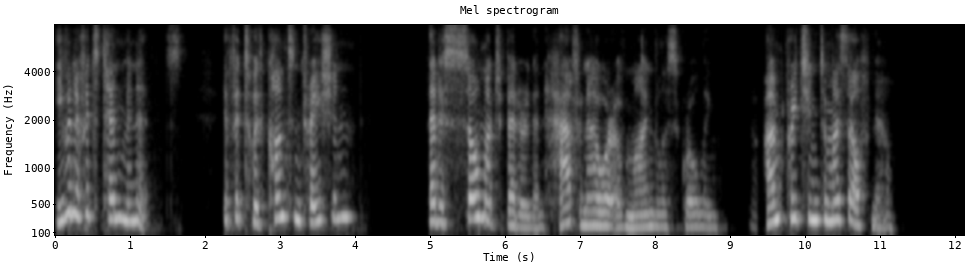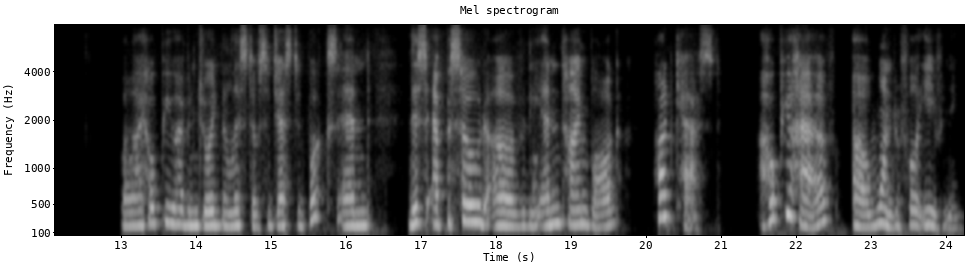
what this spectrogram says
Even if it's 10 minutes, if it's with concentration, that is so much better than half an hour of mindless scrolling. I'm preaching to myself now. Well, I hope you have enjoyed the list of suggested books and this episode of the End Time Blog podcast. I hope you have a wonderful evening.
